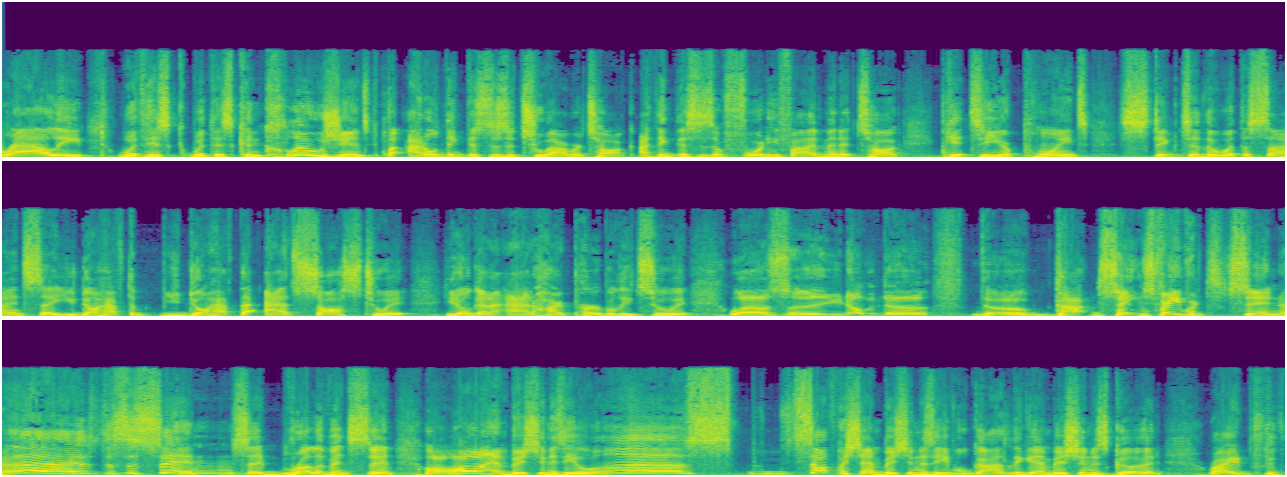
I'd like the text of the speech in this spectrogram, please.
rally with his, with his conclusions, but I don't think this is a two hour talk. I think this is a 45 minute talk. Get to your points, stick to the, what the science say. You don't have to, you don't have to add sauce to it. You don't got to add hyperbole to it. Well, so, you know, the, the, uh, God, Satan's favorite sin. Uh, this is sin. It's a relevant sin. Oh, all ambition is evil. Uh, selfish ambition is evil. Godly ambition is good, right? F-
